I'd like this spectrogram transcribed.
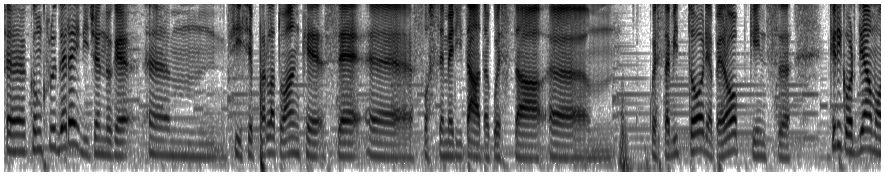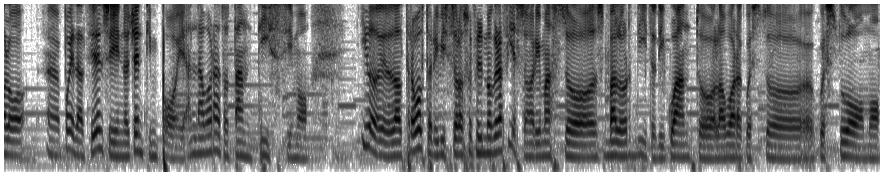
eh, concluderei dicendo che ehm, sì, si è parlato anche se eh, fosse meritata questa, ehm, questa, vittoria per Hopkins, che ricordiamolo, eh, poi dal silenzio degli innocenti in poi ha lavorato tantissimo io l'altra volta ho rivisto la sua filmografia e sono rimasto sbalordito di quanto lavora questo quest'uomo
